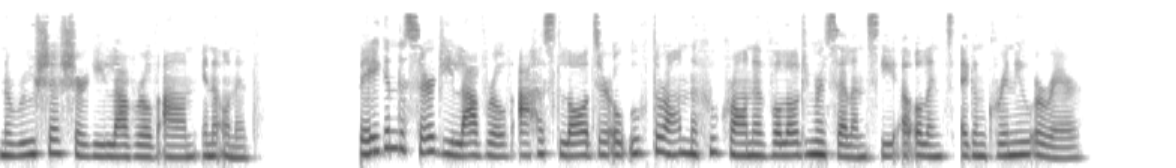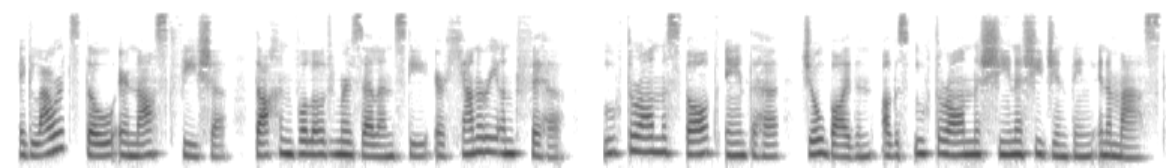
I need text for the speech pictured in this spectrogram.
na Rúise Sergei Lavrov ann ina ionad. Bégan de Sergei Lavrov achas láidir ó uachtarrán na Húcráine Volodymyr Zelensky a ulingt ag an grinniú a réir. Ag labhairt dó ar nasc físe dachan Volodymyr Zelensky ar cheannairí an fiche, uachtarrán na Stát Aontaithe Joe Biden agus uachtarrán na Sína Xi Jinping ina measc,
